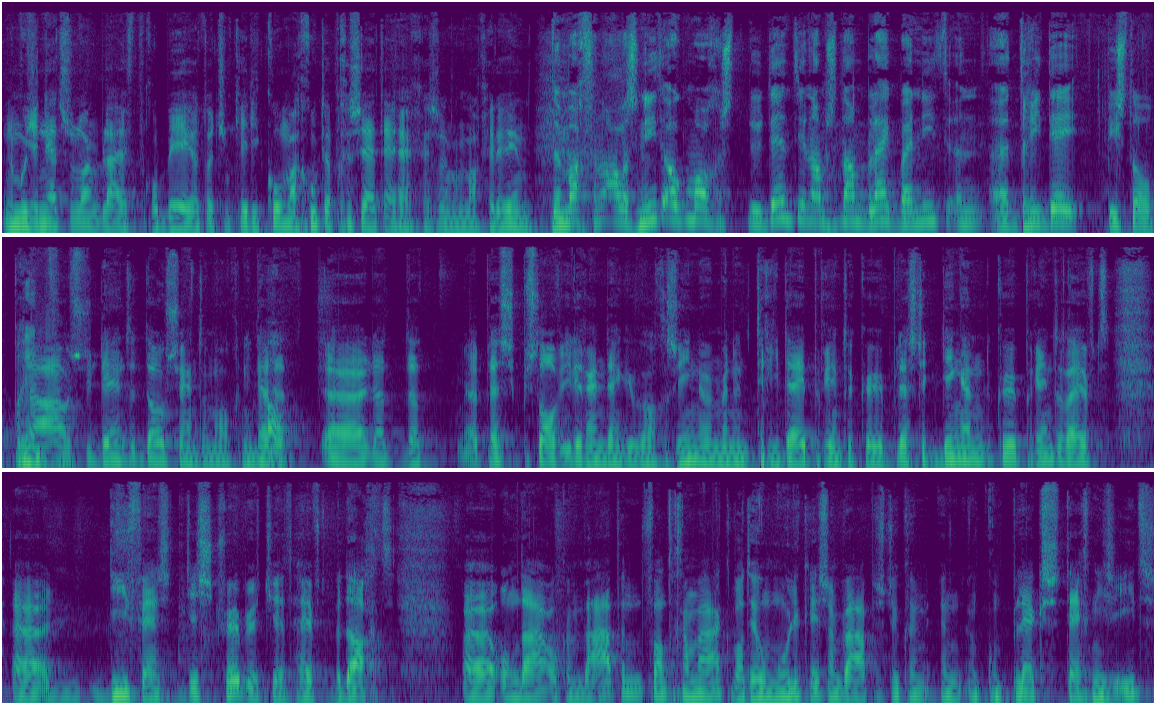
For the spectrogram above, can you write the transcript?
dan moet je net zo lang blijven proberen... tot je een keer die komma goed hebt gezet ergens. En dan mag je erin. Er mag van alles niet. Ook mogen studenten in Amsterdam blijkbaar niet een 3D-pistool printen. Nou, studenten, docenten mogen niet. Dat, Oh. dat, eh, dat, dat eh, plastic pistool heeft iedereen denk ik wel gezien. Met een 3D-printer kun je plastic dingen kun je printen. Daar heeft eh, Defense Distributed heeft bedacht... eh, om daar ook een wapen van te gaan maken, wat heel moeilijk is. Een wapen is natuurlijk een, een, een complex technisch iets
